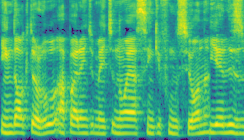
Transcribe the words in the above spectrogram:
Em Doctor Who, aparentemente não é assim que funciona funciona e eles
